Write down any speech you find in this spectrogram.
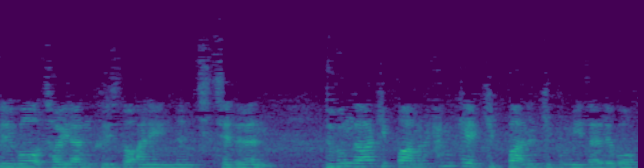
그리고 저희라는 그리스도 안에 있는 지체들은 누군가가 기뻐하면 함께 기뻐하는 기쁨이 있어야 되고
